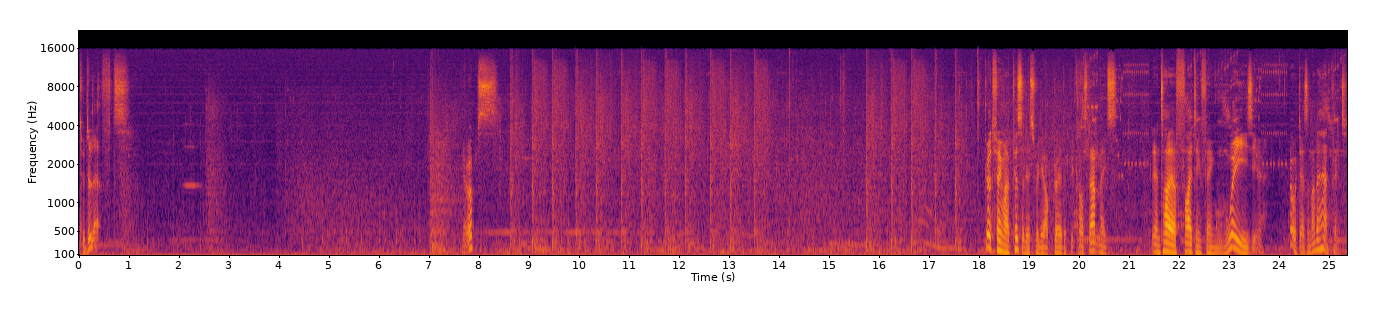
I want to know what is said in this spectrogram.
To the left. Oops. Good thing my pistol is really upgraded because that makes the entire fighting thing way easier. Oh, there's another handprint.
